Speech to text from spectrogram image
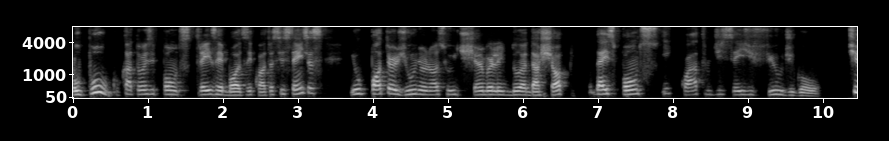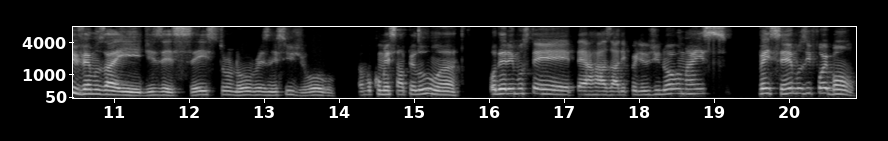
O Poole, com 14 pontos, 3 rebotes e 4 assistências e o Potter Jr., nosso Will Chamberlain do, da Shop, 10 pontos e 4 de 6 de field goal. Tivemos aí 16 turnovers nesse jogo. Vamos começar pelo Luan. Poderíamos ter terra arrasada e perdido de novo, mas vencemos e foi bom.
